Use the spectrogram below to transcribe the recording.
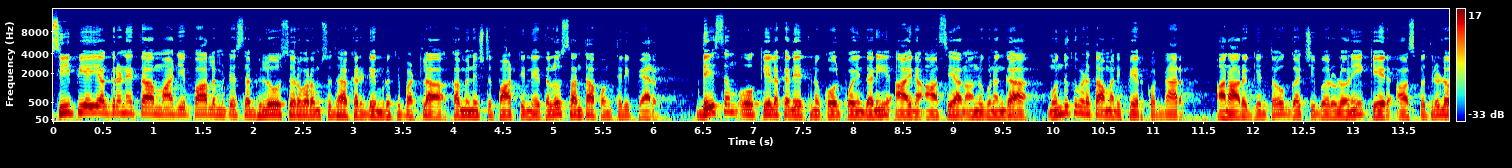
సిపిఐ అగ్రనేత మాజీ పార్లమెంటు సభ్యులు సురవరం సుధాకర్ రెడ్డి మృతి పట్ల కమ్యూనిస్టు పార్టీ నేతలు సంతాపం తెలిపారు. దేశం ఓ కీలక నేతను కోల్పోయిందని ఆయన ఆశయాల అనుగుణంగా ముందుకు వెళతామని పేర్కొన్నారు. అనారోగ్యంతో గచ్చిబోరులోని కేర్ ఆసుపత్రిలో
